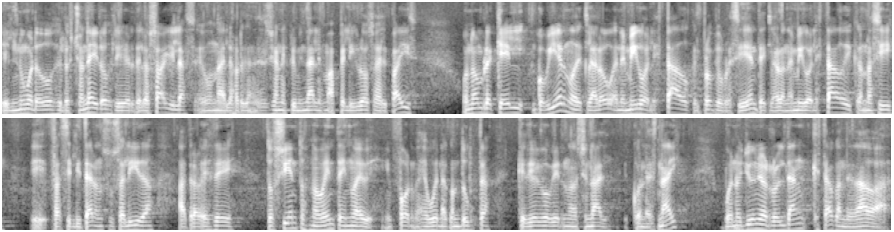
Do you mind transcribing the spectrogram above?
el número dos de los choneros, líder de los Águilas, una de las organizaciones criminales más peligrosas del país. Un hombre que el gobierno declaró enemigo del Estado, que el propio presidente declaró enemigo del Estado y que aún así eh, facilitaron su salida a través de 299 informes de buena conducta que dio el gobierno nacional con la SNAI bueno, Junior Roldán, que estaba condenado a,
